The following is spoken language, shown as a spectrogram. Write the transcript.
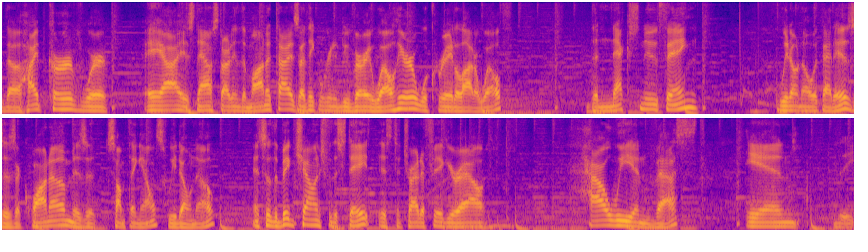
the hype curve where AI is now starting to monetize, I think we're going to do very well here. We'll create a lot of wealth. The next new thing, we don't know what that is. Is it quantum? Is it something else? We don't know. And so the big challenge for the state is to try to figure out how we invest in the,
